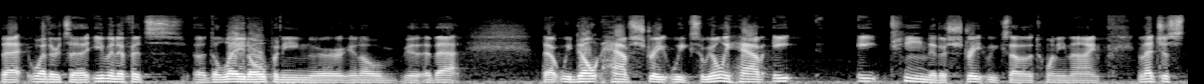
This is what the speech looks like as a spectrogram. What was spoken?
that, whether it's a, even if it's a delayed opening or, you know, uh, that, that we don't have straight weeks. So we only have eight, 18 that are straight weeks out of the 29. And that just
